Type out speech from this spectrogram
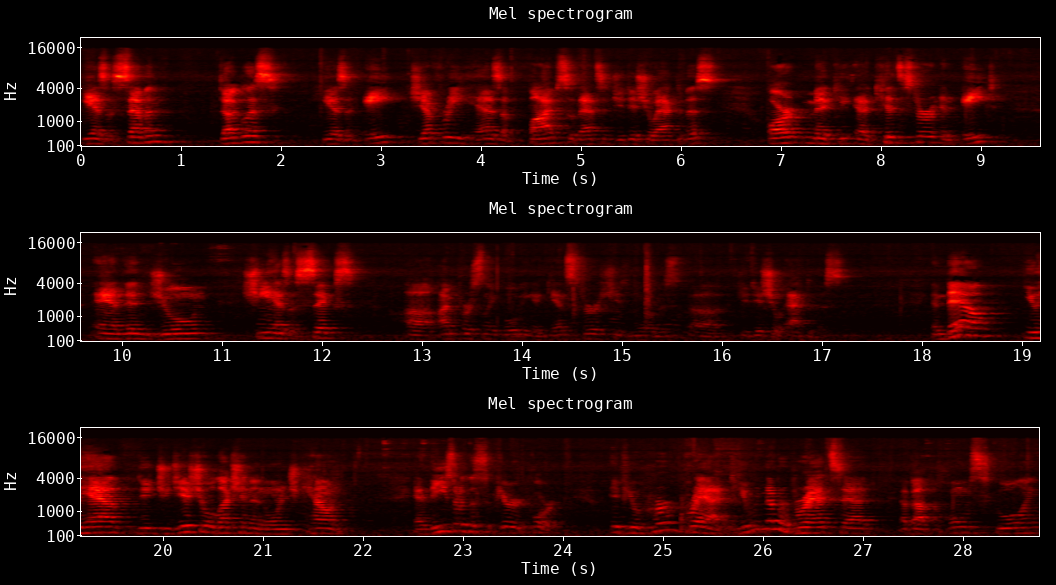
he has a seven. Douglas, he has an eight. Jeffrey has a five, so that's a judicial activist. Art McKinster, an eight. And then Joan, she has a six. Uh, I'm personally voting against her. She's more of a uh, judicial activist. And now you have the judicial election in Orange County. And these are the Superior Court. If you heard Brad, do you remember Brad said about the homeschooling?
